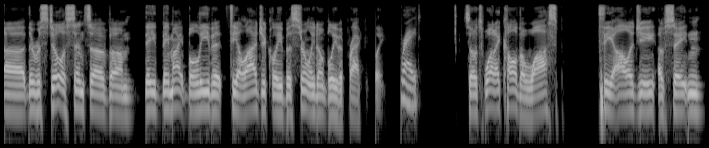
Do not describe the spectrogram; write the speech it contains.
Uh, there was still a sense of um, they they might believe it theologically, but certainly don't believe it practically. Right. So it's what I call the wasp theology of Satan.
